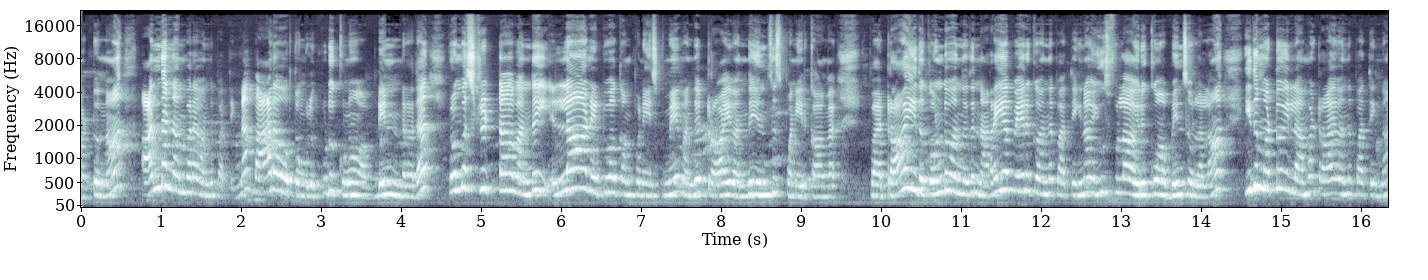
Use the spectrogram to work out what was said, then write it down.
மட்டும்தான் அந்த நம்பரை வந்து பார்த்திங்கன்னா வேறு ஒருத்தவங்களுக்கு கொடுக்கணும் அப்படின்றத ரொம்ப ஸ்ட்ரிக்டாக வந்து எல்லா நெட்வொர்க் கம்பெனிஸ்க்குமே வந்து ட்ராய் வந்து இன்சிஸ்ட் பண்ணியிருக்காங்க. இப்போ ட்ராய் இதை கொண்டு வந்தது நிறைய பேருக்கு வந்து பார்த்திங்கன்னா யூஸ்ஃபுல்லாக இருக்கும் அப்படின்னு சொல்லலாம். இது மட்டும் இல்லாமல் ட்ராய் வந்து பார்த்திங்கன்னா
